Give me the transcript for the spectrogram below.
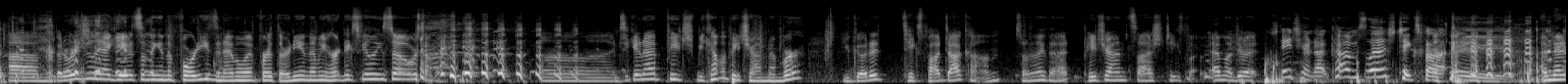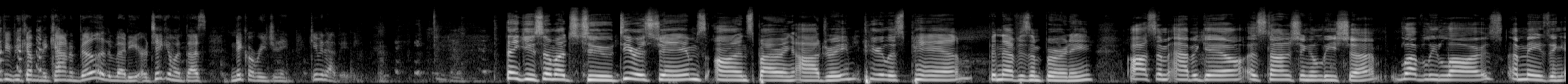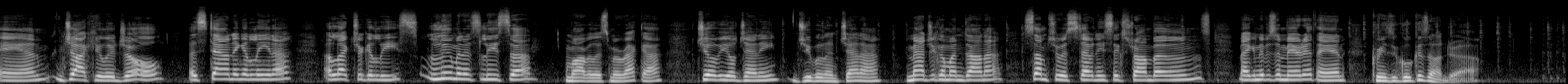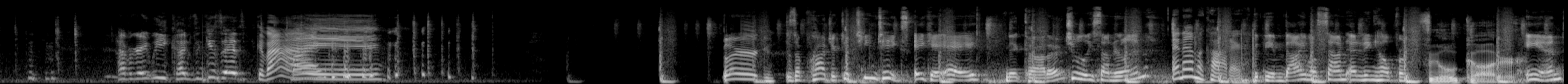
Um, but originally I gave it something in the 40s, and Emma went for 30, and then we hurt Nick's feelings, so we're stopping. To get a page, become a Patreon member, you go to takespod.com, something like that. Patreon slash takespod. Emma, do it. Patreon.com slash take spot. Hey. And then if you become an accountability buddy or take it with us, Nick will read your name. Give me that baby. Thank you so much to Dearest James, Awe Inspiring Audrey, Peerless Pam, Beneficent Bernie, awesome Abigail, astonishing Alicia, lovely Lars, amazing Anne, jocular Joel, astounding Alina, electric Elise, luminous Lisa, marvelous Mareka, jovial Jenny, jubilant Jenna, magical Mandana, sumptuous 76 trombones, magnificent Meredith, and crazy cool Cassandra. Have a great week. Hugs and kisses. Goodbye. Bye. Blerg is a project of Team Takes, aka Nick Cotter. Julie Sunderland, And Emma Cotter. with the invaluable sound editing help from Phil Cotter. and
